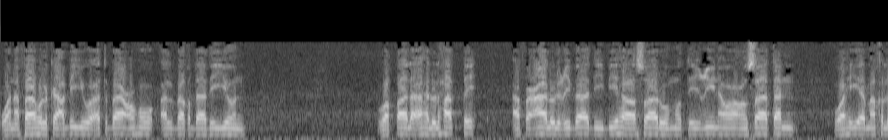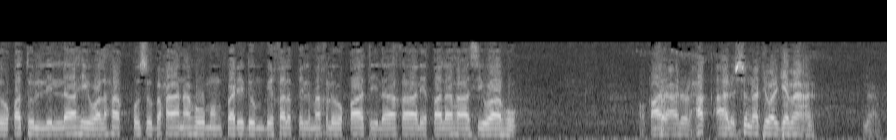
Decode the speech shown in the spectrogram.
ونفاه الكعبي وأتباعه البغداديون. وقال أهل الحق أفعال العباد بها صاروا مطيعين وعصاة وهي مخلوقة لله والحق سبحانه منفرد بخلق المخلوقات لا خالق لها سواه. وقال. أهل الحق أهل السنة والجماعة. نعم.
